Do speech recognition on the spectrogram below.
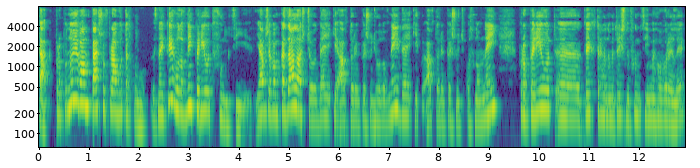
Так, пропоную вам першу вправу таку: знайти головний період функції. Я вже вам казала, що деякі автори пишуть головний, деякі автори пишуть основний. Про період е, тих тригонометричних функцій ми говорили.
